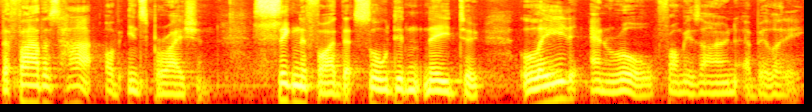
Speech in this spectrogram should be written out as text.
The Father's heart of inspiration signified that Saul didn't need to lead and rule from his own ability.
